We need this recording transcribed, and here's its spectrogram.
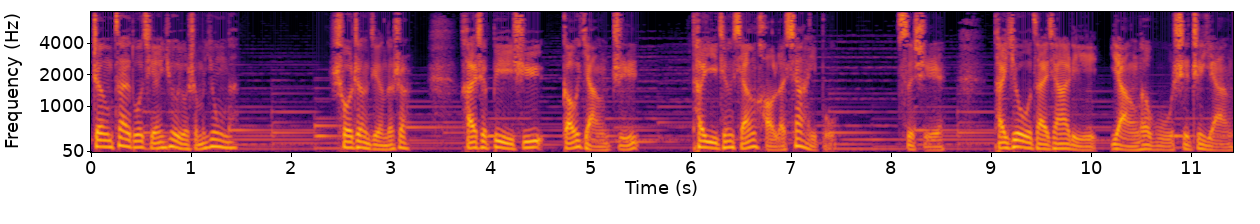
挣再多钱又有什么用呢？说正经的事儿，还是必须搞养殖。他已经想好了下一步，此时，他又在家里养了五十只羊，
